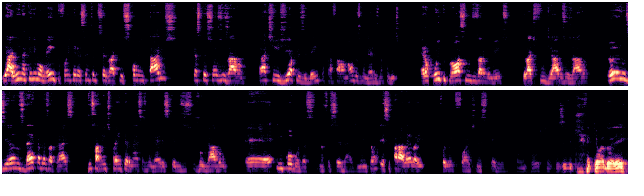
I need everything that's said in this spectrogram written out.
E ali, naquele momento, foi interessante observar que os comentários que as pessoas usavam para atingir a presidenta, para falar mal das mulheres na política, eram muito próximos dos argumentos que latifundiários usavam anos e anos, décadas atrás, justamente para internar essas mulheres que eles julgavam é, incômodas na sociedade. Né? Então, esse paralelo aí foi muito forte nesse período. Um post, inclusive, que, eu adorei,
